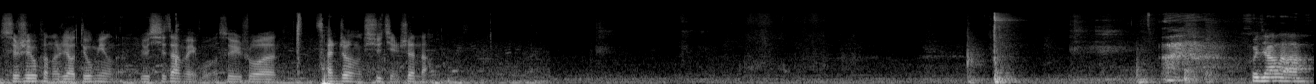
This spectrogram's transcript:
随时有可能是要丢命的，尤其在美国。所以说参政需谨慎呐。回家了啊，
